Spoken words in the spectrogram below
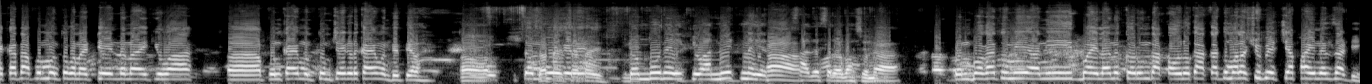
एखादा आपण म्हणतो का नाही टेंड नाही किंवा आपण काय म्हणतो तुमच्या इकडे काय म्हणते त्याला? तंबू वगैरे. तंबू नाही किंवा नीट नाही हा. साध्या सरळ भाषेमध्ये. हा. पण बघा तुम्ही आणि बैलानं करून दाखवलं काका तुम्हाला शुभेच्छा फायनलसाठी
